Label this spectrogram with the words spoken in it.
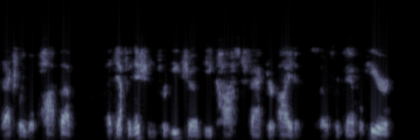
it actually will pop up a definition for each of the cost factor items. So, for example, here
